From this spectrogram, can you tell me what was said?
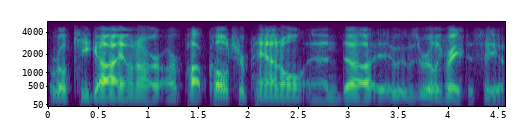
a real key guy on our, our pop culture panel. And uh, it, it was really great to see you.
